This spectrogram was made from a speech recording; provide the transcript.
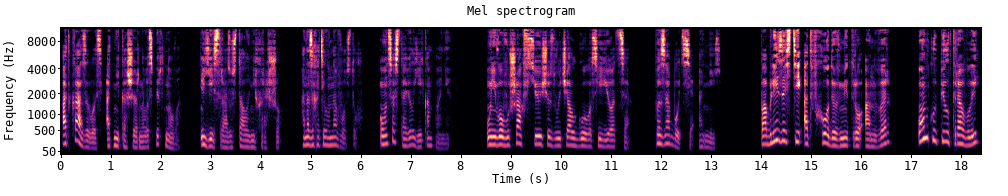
отказывалась от некошерного спиртного, и ей сразу стало нехорошо. Она захотела на воздух. он составил ей компанию. У него в ушах все еще звучал голос ее отца. «Позаботься о ней». Поблизости от входа в метро Анвер он купил травы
